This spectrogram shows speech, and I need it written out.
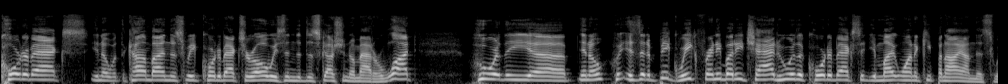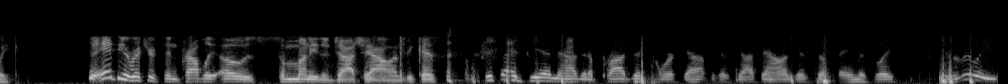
Quarterbacks, you know, with the combine this week, quarterbacks are always in the discussion no matter what. Who are the, uh, you know, is it a big week for anybody, Chad? Who are the quarterbacks that you might want to keep an eye on this week? Anthony Richardson probably owes some money to Josh Allen because this idea now that a project can work out because Josh Allen did so famously is really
